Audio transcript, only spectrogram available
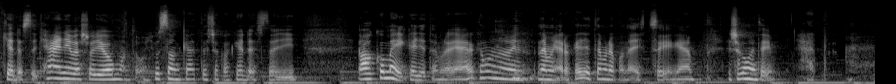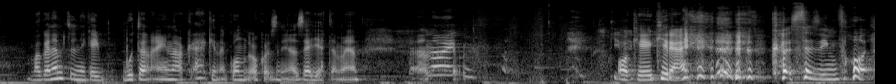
kérdezte, hogy hány éves vagyok, mondtam, hogy 22, és akkor kérdezte, hogy így, akkor melyik egyetemre járok? Mondom, hogy nem járok egyetemre, van egy cégem. És akkor mondta, hogy hát maga nem tűnik egy butalánynak, el kéne gondolkozni az egyetemen. Na, Oké, okay, király. Kösz az infót.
